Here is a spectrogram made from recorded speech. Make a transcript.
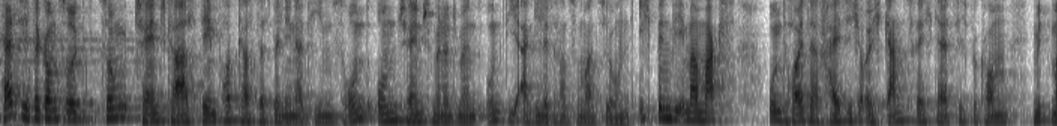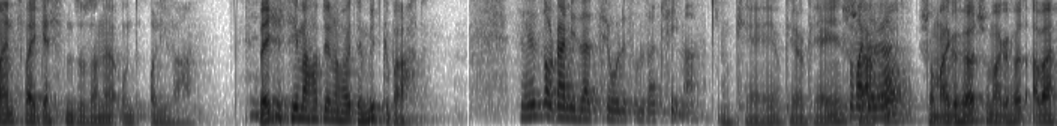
Herzlich willkommen zurück zum Changecast, dem Podcast des Berliner Teams rund um Change Management und die agile Transformation. Ich bin wie immer Max und heute heiße ich euch ganz recht herzlich willkommen mit meinen zwei Gästen Susanne und Oliver. Welches Thema habt ihr noch heute mitgebracht? Selbstorganisation ist unser Thema. Okay, okay, okay. Schon mal gehört? Schon mal gehört, schon mal gehört. Aber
